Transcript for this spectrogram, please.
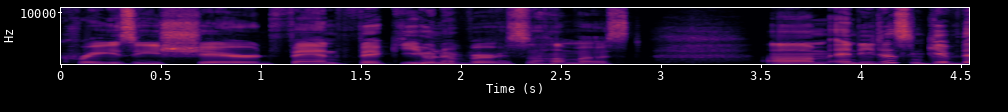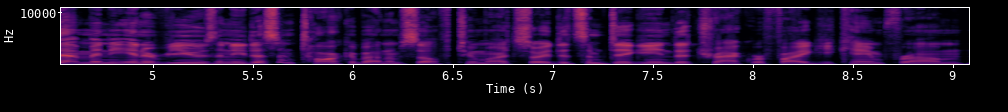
crazy, shared fanfic universe almost. Um, and he doesn't give that many interviews and he doesn't talk about himself too much. So I did some digging to track where Feige came from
